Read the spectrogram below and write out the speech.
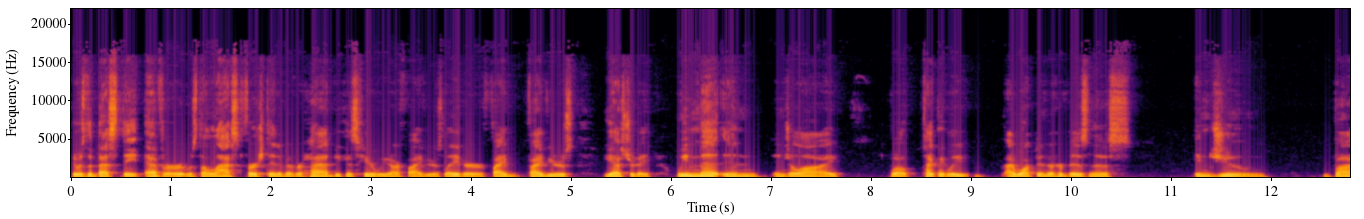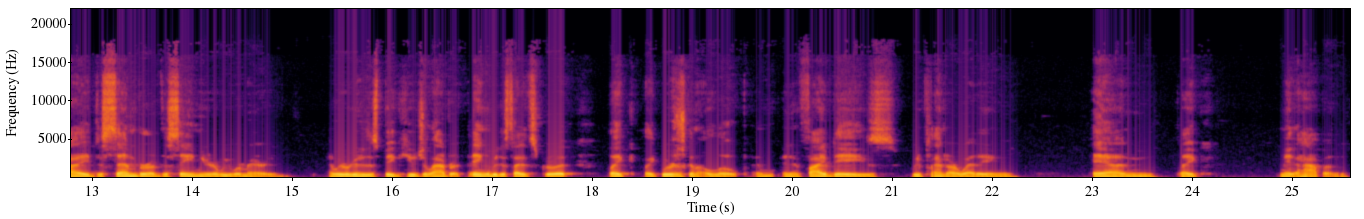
it was the best date ever. It was the last first date I've ever had because here we are five years later, five, five years yesterday. We met in, in July. Well, technically I walked into her business in June. By December of the same year, we were married and we were going to do this big, huge, elaborate thing. And we decided, screw it. Like, like we were just going to elope. And, and in five days, we planned our wedding and like made it happen.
